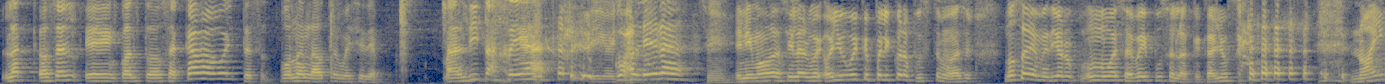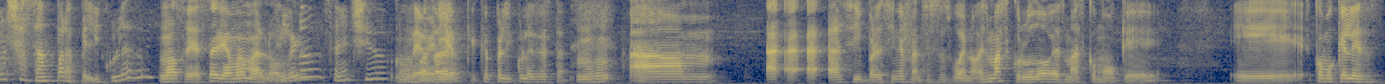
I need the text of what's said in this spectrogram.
La, o sea, en cuanto se acaba, güey, te ponen la otra, güey, así de, maldita sea, Sí, güey, ¿cuál sí. era? Sí. Y ni modo de decirle al güey, oye, güey, ¿qué película pusiste? Me va a decir, no sé, me dieron un USB y puse la que cayó. ¿No hay un Shazam para películas, güey? no sé, estaría mamalón, Sí, güey. ¿no? Sería chido. Como para saber qué, qué película es esta. Ah, ah, ah, ah, sí, pero el cine francés es bueno. Es más crudo, es más como que... eh, como que les...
